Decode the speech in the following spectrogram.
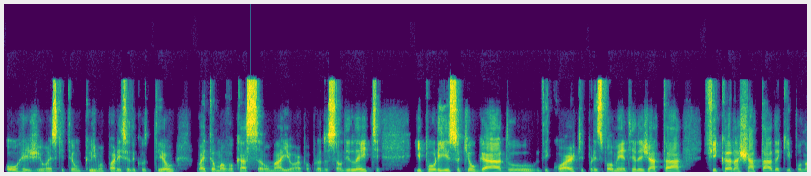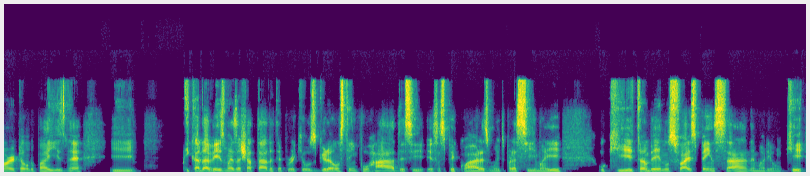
ou regiões que têm um clima parecido com o teu, vai ter uma vocação maior para a produção de leite, e por isso que o gado de corte, principalmente, ele já está ficando achatado aqui para o nortão do país, né? E, e cada vez mais achatado, até porque os grãos têm empurrado esse, essas pecuárias muito para cima aí, o que também nos faz pensar, né, Marion, que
